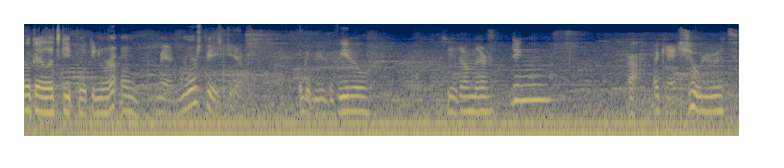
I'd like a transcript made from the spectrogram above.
Okay, let's keep looking around. Oh man, more Space Jam. I'll give you the view. See it down there? Ding! Ah, I can't show you it.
